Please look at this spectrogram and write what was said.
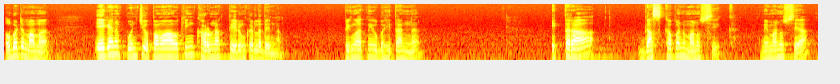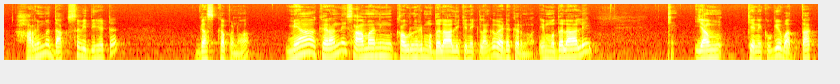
ඔබට මම ඒ ගැන පුංචි උපමාවකින් කරුණක් තේරුම් කරලා දෙන්නම්. පින්වත්නි ඔබ හිතන්න එක්තරා ගස් කපන මිනිස්සෙක්. මේ මිනිස්සයා හරිම දක්ෂ විදිහට ගස් කපනවා. මෙයා කරන්නේ සාමාන්‍යයෙන් කවුරු හරි මුදලාලි කෙනෙක් ළඟ වැඩ කරනවා. ඒ මුදලාලි යම් කෙනෙකුගේ වත්තක්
